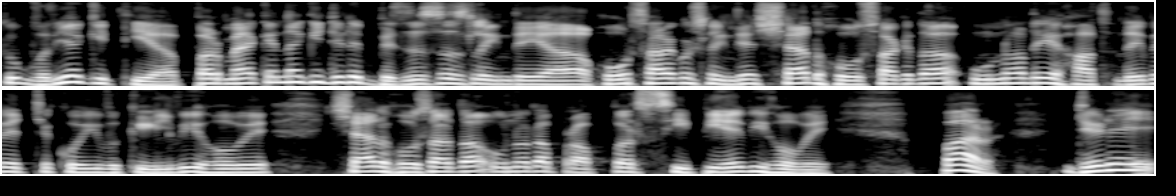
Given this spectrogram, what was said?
ਤੂੰ ਵਧੀਆ ਕੀਤੀ ਆ ਪਰ ਮੈਂ ਕਹਿੰਦਾ ਕਿ ਜਿਹੜੇ ਬਿਜ਼ਨੈਸਸ ਲੈਂਦੇ ਆ ਹੋਰ ਸਾਰਾ ਕੁਝ ਲੈਂਦੇ ਆ ਸ਼ਾਇਦ ਹੋ ਸਕਦਾ ਉਹਨਾਂ ਦੇ ਹੱਥ ਦੇ ਵਿੱਚ ਕੋਈ ਵਕੀਲ ਵੀ ਹੋਵੇ ਸ਼ਾਇਦ ਹੋ ਸਕਦਾ ਉਹਨਾਂ ਦਾ ਪ੍ਰੋਪਰ ਸੀਪੀਏ ਵੀ ਹੋਵੇ। ਪਰ ਜਿਹੜੇ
